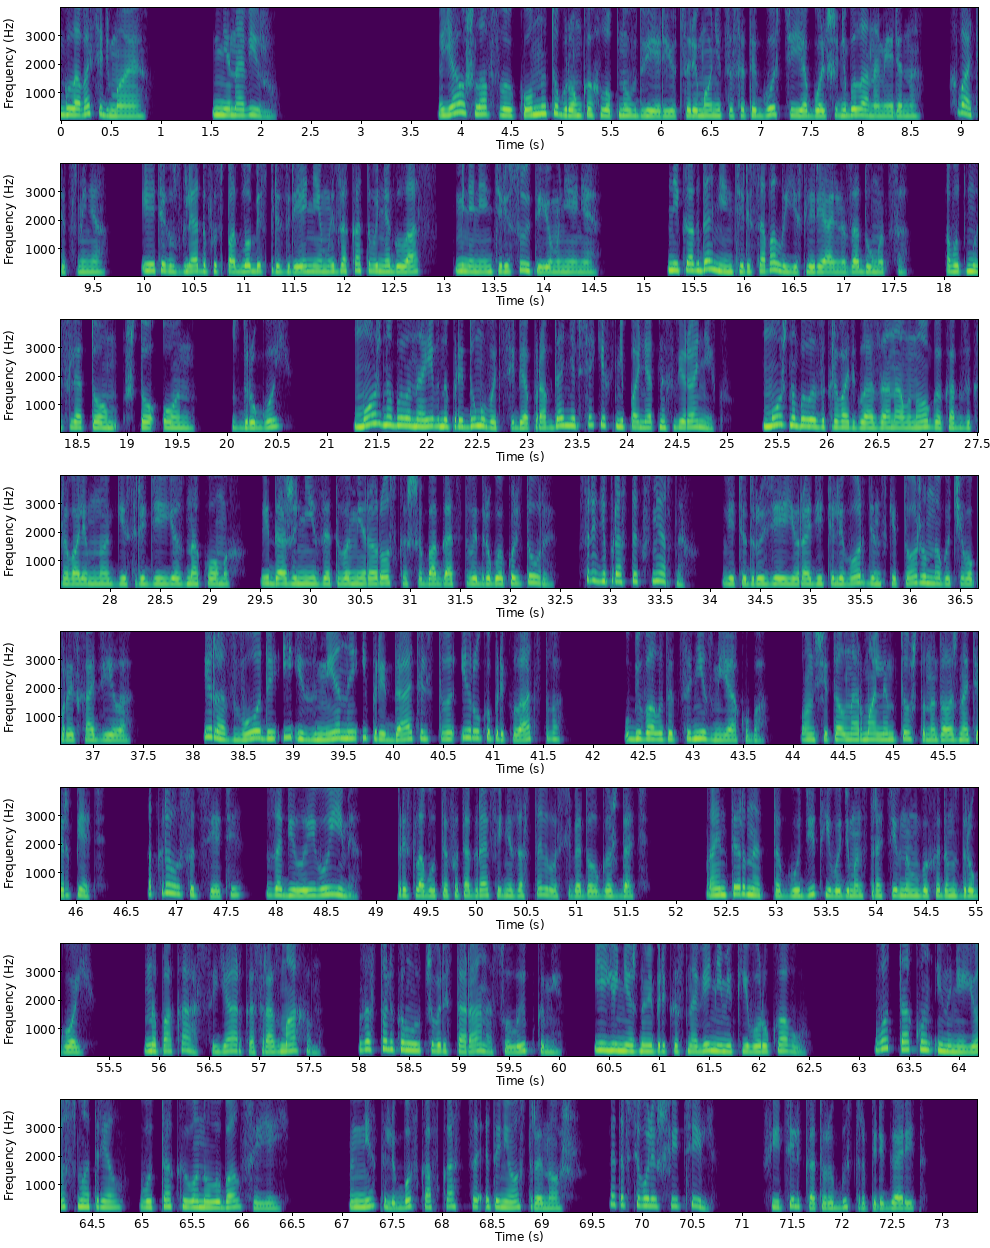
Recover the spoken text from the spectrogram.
Глава седьмая. Ненавижу. Я ушла в свою комнату, громко хлопнув дверью. Церемониться с этой гостьей я больше не была намерена. Хватит с меня. И этих взглядов из-под лоби с презрением, и закатывания глаз. Меня не интересует ее мнение. Никогда не интересовало, если реально задуматься. А вот мысль о том, что он с другой... Можно было наивно придумывать себе оправдание всяких непонятных Вероник. Можно было закрывать глаза на много, как закрывали многие среди ее знакомых, и даже не из этого мира роскоши, богатства и другой культуры, среди простых смертных. Ведь у друзей ее родителей в Орденске тоже много чего происходило. И разводы, и измены, и предательство, и рукоприкладство. Убивал этот цинизм Якуба. Он считал нормальным то, что она должна терпеть. Открыла соцсети, забила его имя. Пресловутая фотография не заставила себя долго ждать. А интернет-то гудит его демонстративным выходом с другой. На показ, ярко, с размахом. За столиком лучшего ресторана, с улыбками, ее нежными прикосновениями к его рукаву. Вот так он и на нее смотрел, вот так и он улыбался ей. Нет, любовь кавказца — это не острый нож. Это всего лишь фитиль. Фитиль, который быстро перегорит.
